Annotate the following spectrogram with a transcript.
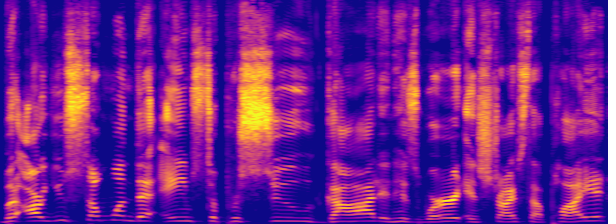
But are you someone that aims to pursue God and His Word and strives to apply it?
